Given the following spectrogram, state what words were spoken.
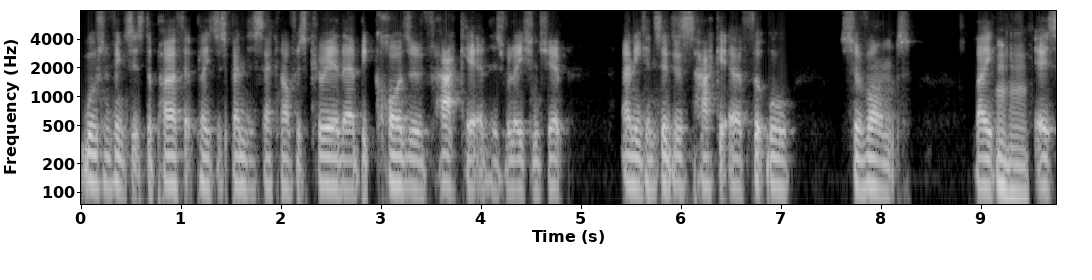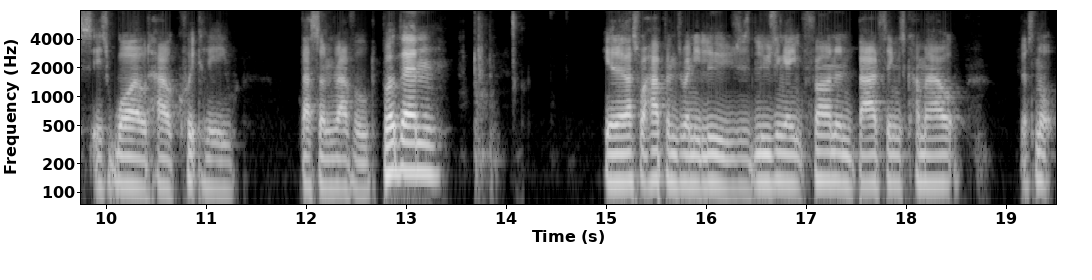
Wilson thinks it's the perfect place to spend his second half of his career there because of Hackett and his relationship. And he considers Hackett a football savant. Like Mhm. it's it's wild how quickly that's unraveled. But then you know, that's what happens when you lose. Losing ain't fun and bad things come out. That's not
